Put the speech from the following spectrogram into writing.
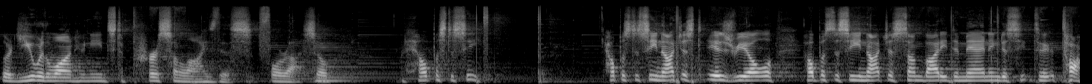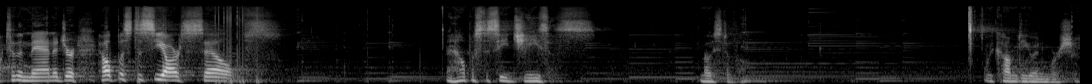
Lord, you are the one who needs to personalize this for us. So help us to see. Help us to see not just Israel. Help us to see not just somebody demanding to, see, to talk to the manager. Help us to see ourselves. And help us to see Jesus most of all. We come to you in worship.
